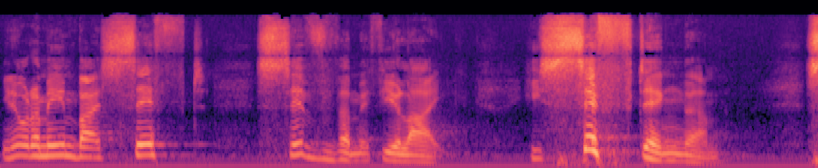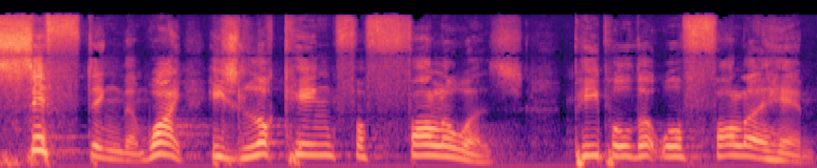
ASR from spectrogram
You know what I mean by sift? Sieve them, if you like. He's sifting them, sifting them. Why? He's looking for followers people that will follow him.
